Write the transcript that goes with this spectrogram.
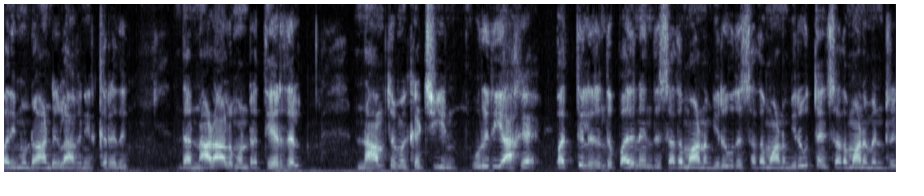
பதிமூன்று ஆண்டுகளாக நிற்கிறது. இந்த நாடாளுமன்ற தேர்தல் நாம் தமிழ் கட்சியின் உறுதியாக பத்திலிருந்து பதினைந்து சதமானம் இருபது சதமானம் இருபத்தைந்து சதமானம் என்று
